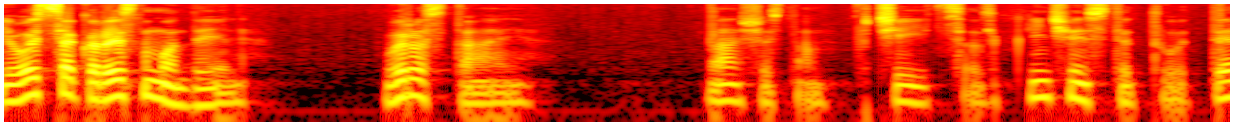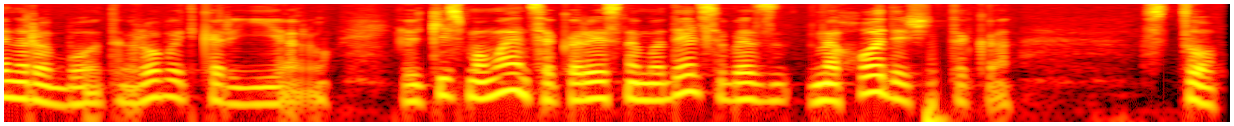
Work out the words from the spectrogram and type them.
І ось ця корисна модель виростає, да, щось там вчиться, закінчує інститут, йде на роботу, робить кар'єру. І в якийсь момент ця корисна модель себе знаходить така: стоп,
